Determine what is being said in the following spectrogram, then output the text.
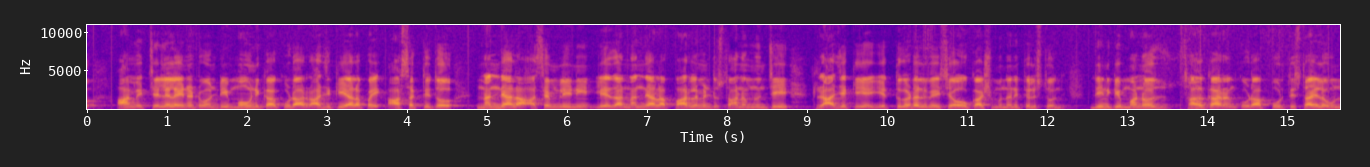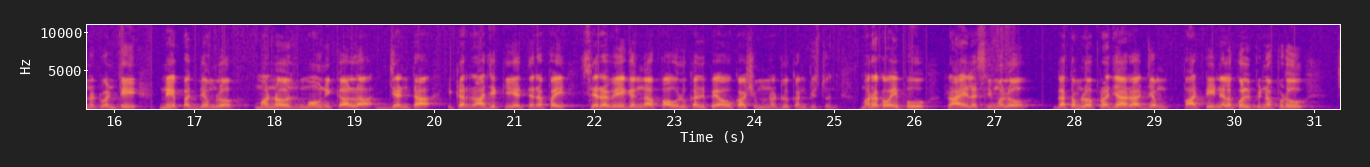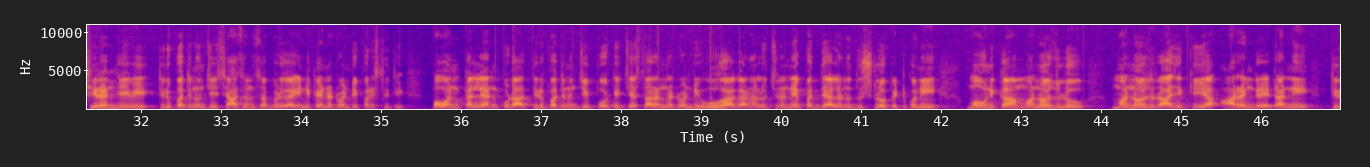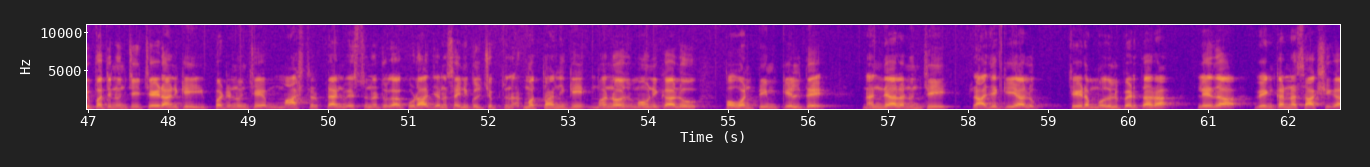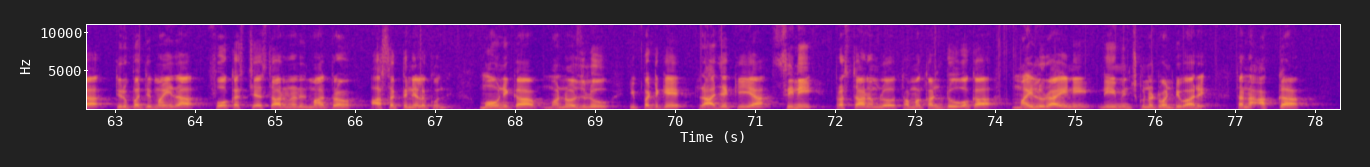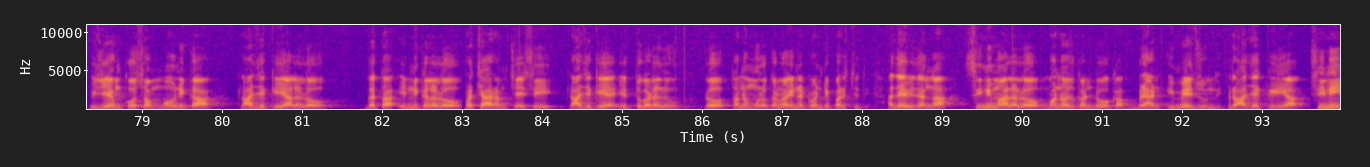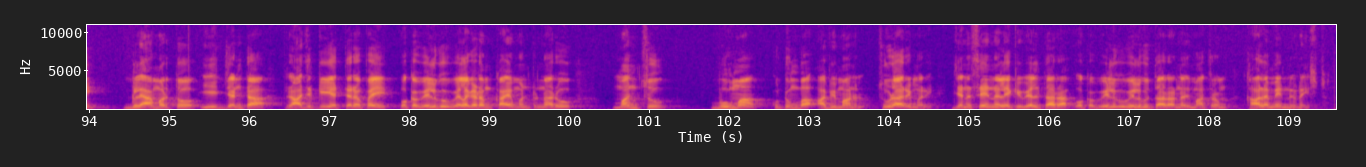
ఆమె చెల్లెలైనటువంటి మౌనిక కూడా రాజకీయాలపై ఆసక్తితో నంద్యాల అసెంబ్లీని లేదా నంద్యాల పార్లమెంటు స్థానం నుంచి రాజకీయ ఎత్తుగడలు వేసే అవకాశం ఉందని తెలుస్తోంది. దీనికి మనోజ్ సహకారం కూడా పూర్తి స్థాయిలో ఉన్నటువంటి నేపథ్యంలో మనోజ్ మౌనికాల జంట ఇక రాజకీయ తెరపై శరవేగంగా పావులు కదిపే అవకాశం ఉన్నట్లు కనిపిస్తుంది. మరొకవైపు రాయలసీమలో గతంలో ప్రజారాజ్యం పార్టీ నెలకొల్పినప్పుడు చిరంజీవి తిరుపతి నుంచి శాసనసభ్యుడిగా ఎన్నికైనటువంటి పరిస్థితి. పవన్ కళ్యాణ్ కూడా తిరుపతి నుంచి పోటీ చేస్తారన్నటువంటి ఊహాగానాలు వచ్చిన నేపథ్యాలను దృష్టిలో పెట్టుకొని మౌనిక మనోజులు మనోజ్ రాజకీయ ఆరంగ్రేటాన్ని తిరుపతి నుంచి చేయడానికి ఇప్పటి నుంచే మాస్టర్ ప్లాన్ వేస్తున్నట్లుగా కూడా జన సైనికులు చెప్తున్నారు. మొత్తానికి మనోజ్ మౌనికాలు పవన్ టీంకి వెళ్తే నంద్యాల నుంచి రాజకీయాలు చేయడం మొదలు పెడతారా? లేదా వెంకన్న సాక్షిగా తిరుపతి మీద ఫోకస్ చేస్తారన్నది మాత్రం ఆసక్తి నెలకొంది. మౌనిక మనోజులు ఇప్పటికే రాజకీయ సినీ ప్రస్థానంలో తమకంటూ ఒక మైలురాయిని నియమించుకున్నటువంటి వారే. తన అక్క విజయం కోసం మౌనిక రాజకీయాలలో గత ఎన్నికలలో ప్రచారం చేసి రాజకీయ ఎత్తుగడలు లో తనమూలకమైనటువంటి పరిస్థితి. అదేవిధంగా సినిమాలలో మనోజ్ కంటూ ఒక బ్రాండ్ ఇమేజ్ ఉంది. రాజకీయ సినీ గ్లామర్తో ఈ జంట రాజకీయ తెరపై ఒక వెలుగు వెలగడం ఖాయమంటున్నారు మంచు భూమా కుటుంబ అభిమానులు. చూడాలి మరి జనసేనలోకి వెళ్తారా? ఒక వెలుగు వెలుగుతారా అన్నది మాత్రం కాలమే నిర్ణయిస్తుంది.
